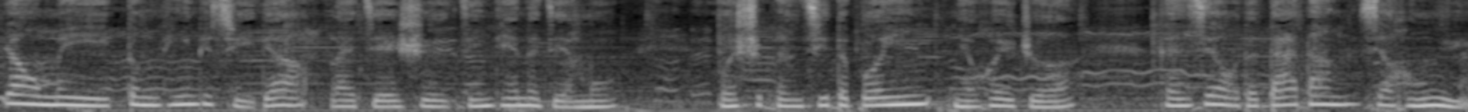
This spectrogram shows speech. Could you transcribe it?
让我们以动听的曲调来结束今天的节目。我是本期的播音牛慧卓，感谢我的搭档肖宏宇，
